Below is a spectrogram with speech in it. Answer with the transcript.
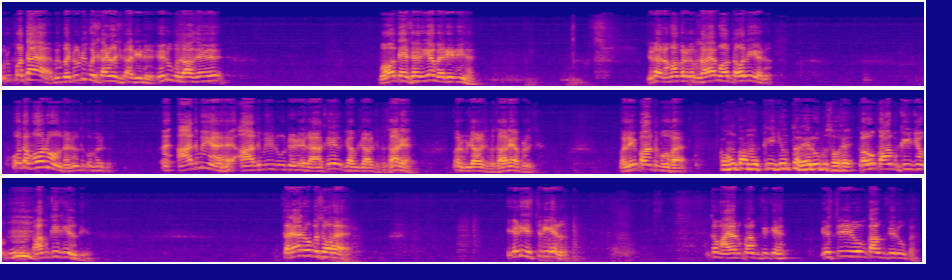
ਉਹਨੂੰ ਪਤਾ ਹੈ ਵੀ ਮੈਨੂੰ ਨਹੀਂ ਕੁਝ ਕਹਿਣਾ ਸ਼ਿਕਾਰੀ ਨੇ। ਇਹਨੂੰ ਫਸਾ ਕੇ ਬਹੁਤ ਐਸੇ ਦੀ ਹੈ, ਮੇਰੀ ਨਹੀਂ ਹੈ। ਜਿਹੜਾ ਨਵਾਂ ਵਰਗ ਫਸਾਇਆ ਮੌਤ ਉਹਦੀ ਹੈ ਨਾ। ਉਹ ਤਾਂ ਮੋਹ ਨੂੰ ਹੁੰਦਾ ਨਾ ਉਹ ਤਾਂ ਕੋ ਵਰਗ ਆਦਮੀ ਹੈ ਆਦਮੀ ਨੂੰ ਨੇੜੇ ਲਾ ਕੇ ਜਮ ਜਾਲ ਚ ਫਸਾ ਰਿਹਾ ਪਰ ਜਾਲ ਚ ਫਸਾ ਰਿਹਾ ਆਪਣੇ ਚ। ਭਲੀ ਪਾਂਤ ਮੋਹ ਹੈ। ਕਹੂੰ ਕਾ ਮੁਕੀ ਜਿਉ ਧਰੇ ਰੂਪ ਸੋਹੇ। ਕਹੂ ਕਾਮ ਕੀ ਜਿਉ ਕਾਮ ਕੀ ਕੀ ਹੁੰਦੀ ਹੈ? ਤਰਿਆ ਰੂਪ ਸੋ ਹੈ ਜਿਹੜੀ ਇਸਤਰੀ ਹੈ ਨਾ ਤਾਂ ਮਾਇਆ ਨੂੰ ਕਾਮ ਕੀ ਕਹੇ। ਇਸਤਰੀ ਰੂਪ ਕਾਮ ਕੀ ਰੂਪ ਹੈ?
